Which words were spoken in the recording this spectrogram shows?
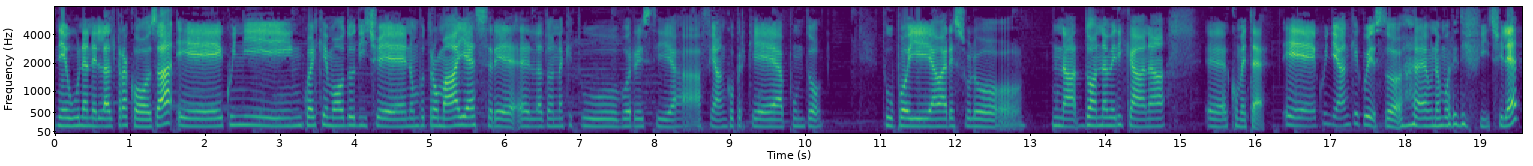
né una né l'altra cosa e quindi in qualche modo dice non potrò mai essere eh, la donna che tu vorresti a, a fianco perché appunto tu puoi amare solo una donna americana eh, come te. E quindi anche questo è un amore difficile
